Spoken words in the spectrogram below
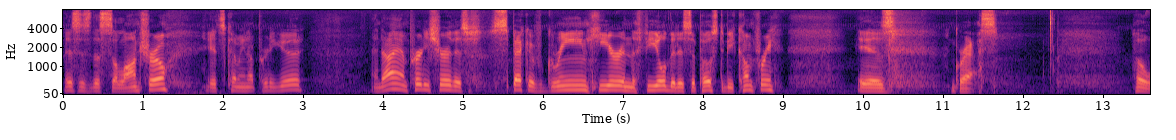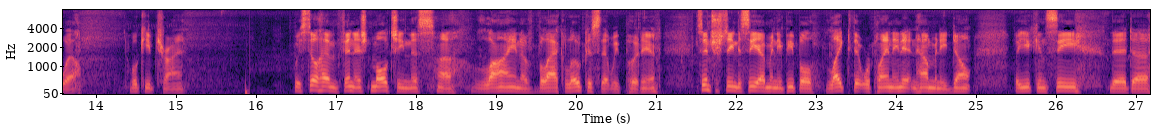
This is the cilantro. It's coming up pretty good. And I am pretty sure this speck of green here in the field that is supposed to be comfrey is grass. Oh well, we'll keep trying. We still haven't finished mulching this uh, line of black locust that we put in. It's interesting to see how many people liked that we're planting it and how many don't. But you can see that uh,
